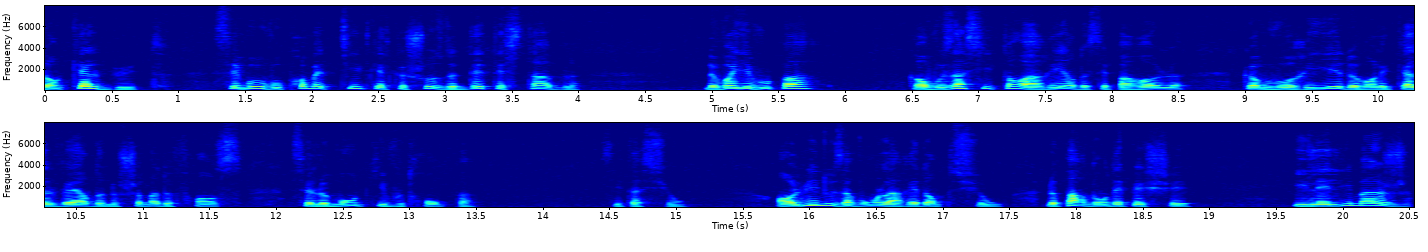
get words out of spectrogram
Dans quel but ces mots vous promettent-ils quelque chose de détestable? Ne voyez-vous pas qu'en vous incitant à rire de ces paroles, comme vous riez devant les calvaires de nos chemins de France, c'est le monde qui vous trompe? En lui nous avons la rédemption, le pardon des péchés. Il est l'image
